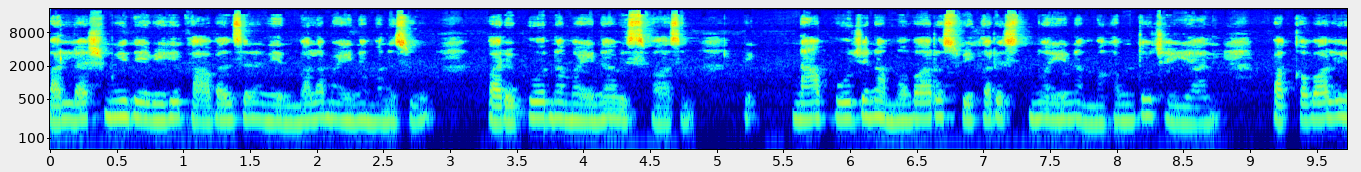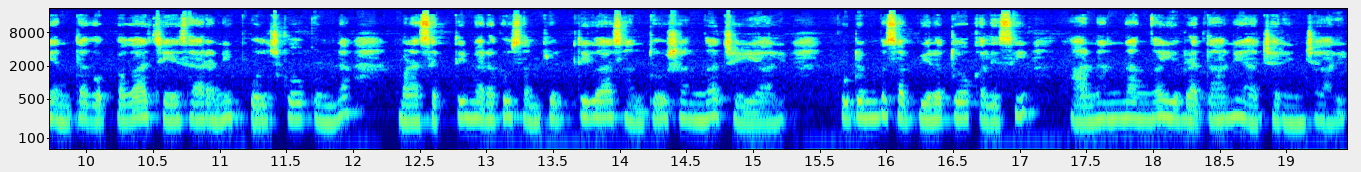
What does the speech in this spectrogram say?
వరలక్ష్మీదేవికి కావలసిన నిర్మలమైన మనసు పరిపూర్ణమైన విశ్వాసం. నా పూజను అమ్మవారు స్వీకరిస్తుందని నమ్మకంతో చేయాలి. పక్కవాళ్ళు ఎంత గొప్పగా చేశారని పోల్చుకోకుండా మన శక్తి మేరకు సంతృప్తిగా సంతోషంగా చేయాలి. కుటుంబ సభ్యులతో కలిసి ఆనందంగా ఈ వ్రతాన్ని ఆచరించాలి.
